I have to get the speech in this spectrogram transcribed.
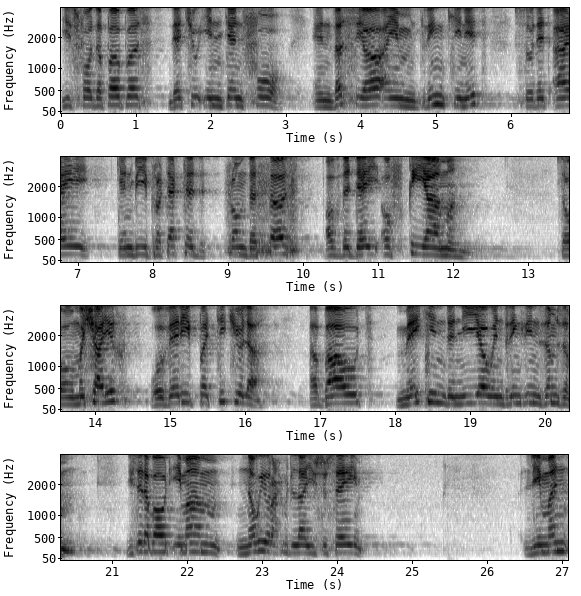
is for the purpose that you intend for. And this year I am drinking it so that I can be protected from the thirst of the day of Qiyamah. So our mashayikh were very particular about making the niyyah when drinking Zamzam. He said about Imam Nawawi rahmatullah used to say, Liman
